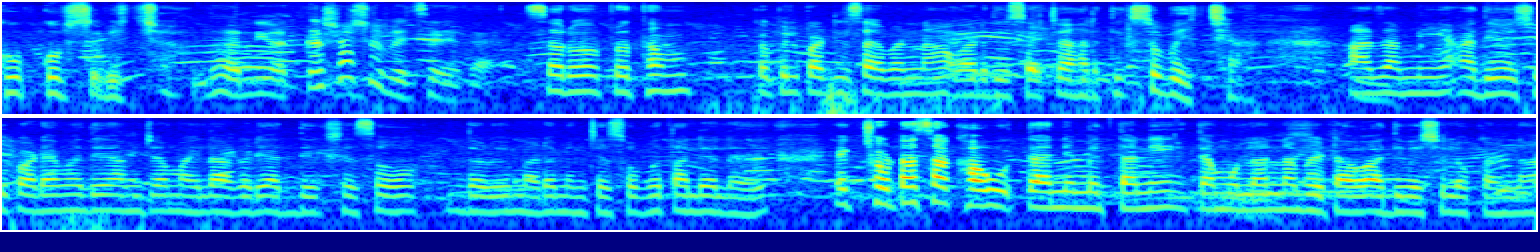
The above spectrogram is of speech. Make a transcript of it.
खूप खूप शुभेच्छा. धन्यवाद. कशा शुभेच्छा देतात सर्वप्रथम कपिल पाटील साहेबांना वाढदिवसाच्या हार्दिक शुभेच्छा. आज आम्ही आदिवासी पाड्यामध्ये आमच्या महिला आघाडी अध्यक्ष सौ दळवी मॅडम यांच्यासोबत आलेला आहे. एक छोटासा खाऊ त्या निमित्ताने त्या मुलांना भेटावं आदिवासी लोकांना.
